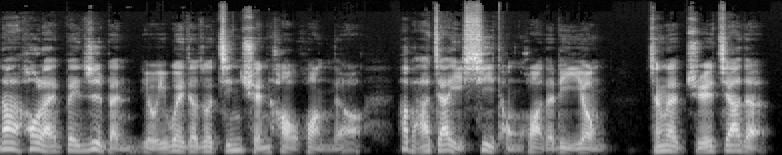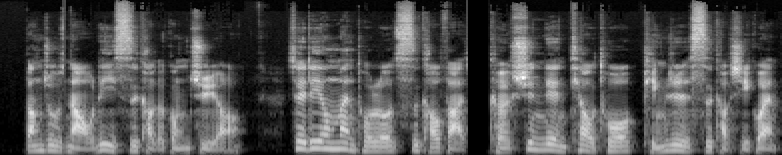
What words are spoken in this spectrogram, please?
那后来被日本有一位叫做金泉浩晃的哦，他把它加以系统化的利用，成了绝佳的帮助脑力思考的工具哦。所以利用曼陀罗思考法，可训练跳脱平日思考习惯，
